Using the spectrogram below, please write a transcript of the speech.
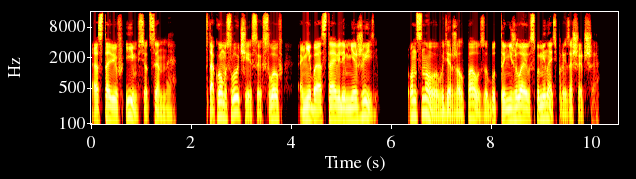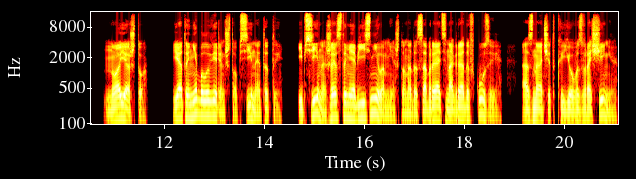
оставив им все ценное. В таком случае, с их слов, они бы оставили мне жизнь. Он снова выдержал паузу, будто не желая вспоминать произошедшее. «Ну а я что? Я-то не был уверен, что псина — это ты. И псина жестами объяснила мне, что надо собрать награды в кузове, а значит, к ее возвращению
